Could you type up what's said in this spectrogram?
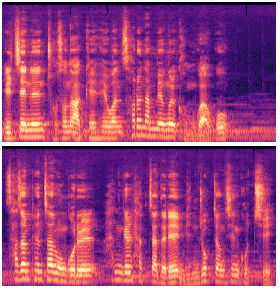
일제는 조선어학회 회원 31명을 검거하고 사전 편찬 원고를 한글 학자들의 민족 정신 고취,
